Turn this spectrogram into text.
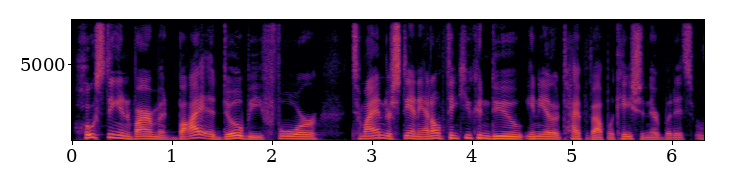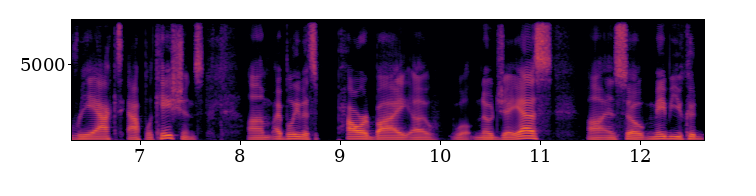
hosting environment by Adobe for, to my understanding, I don't think you can do any other type of application there, but it's React applications. Um, I believe it's powered by, uh, well, Node.js. Uh, and so maybe you could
